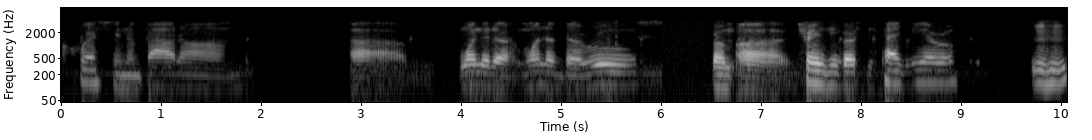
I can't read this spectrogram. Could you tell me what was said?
question about um uh one of the one of the rules from uh Trinity versus Pagliaro. Mhm.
